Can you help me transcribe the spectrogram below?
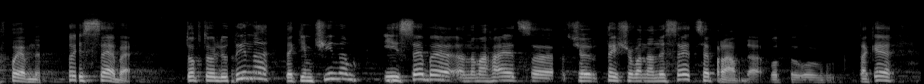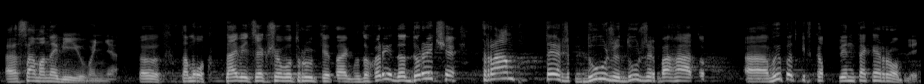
впевнити, й себе. Тобто людина таким чином і себе намагається, що те, що вона несе, це правда. От таке е, самонавіювання. То тому, навіть якщо от руки так вдогори, до, до речі, Трамп теж дуже дуже багато е, випадків, коли він таке роблять.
